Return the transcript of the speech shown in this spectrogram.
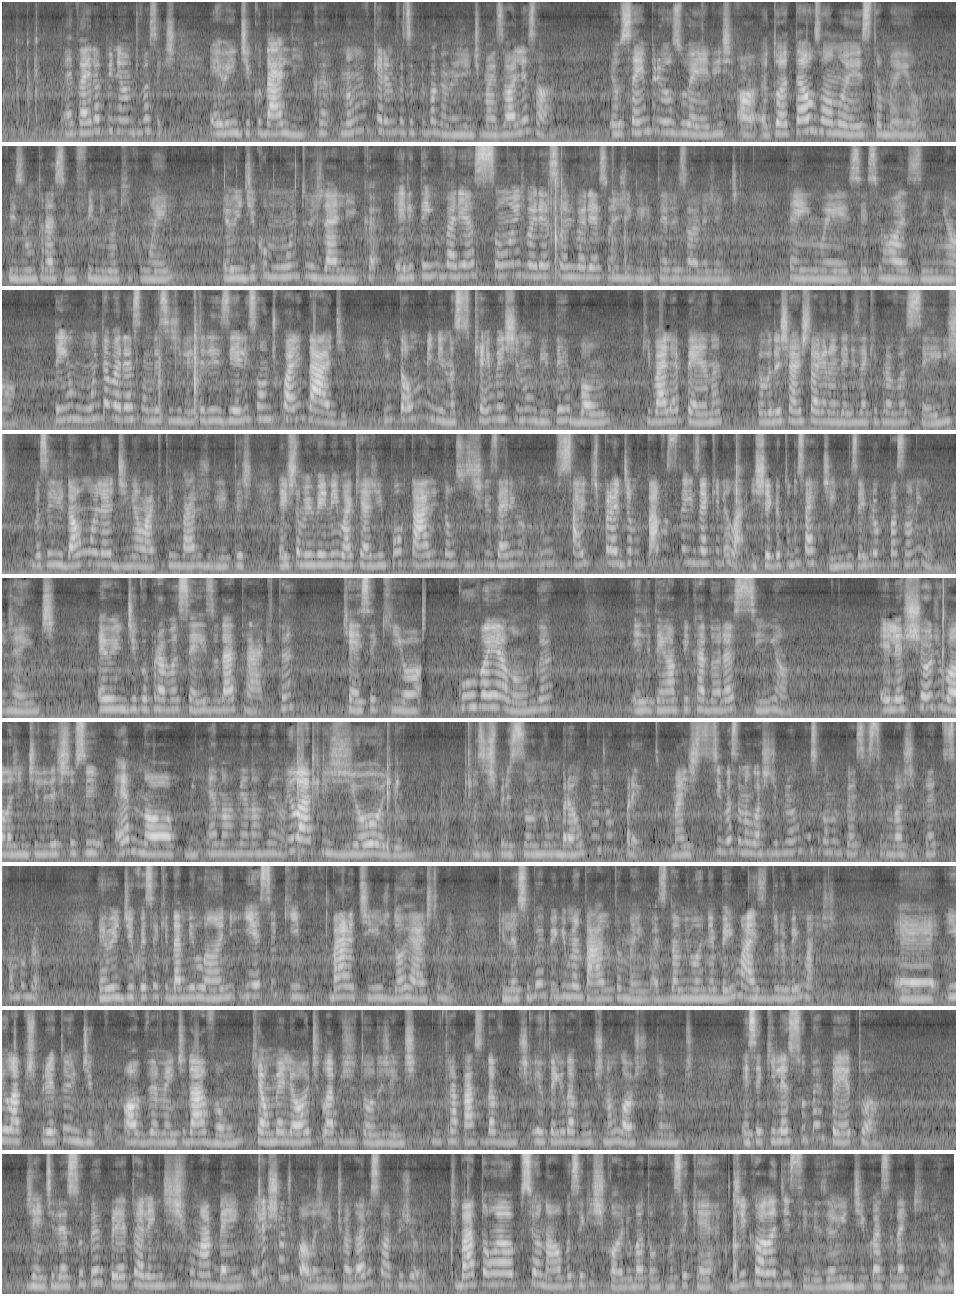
é vai da opinião de vocês. Eu indico da Alica, não querendo fazer propaganda, gente, mas olha só. Eu sempre uso eles, ó, eu tô até usando esse também, ó. Fiz um tracinho fininho aqui com ele. Eu indico muito os da Lica. Ele tem variações, variações, variações de glitters, olha, gente. Tenho esse, esse rosinha, ó. Tenho muita variação desses glitters e eles são de qualidade. Então, meninas, se quer investir num glitter bom, que vale a pena, eu vou deixar o Instagram deles aqui pra vocês. Vocês dão uma olhadinha lá, que tem vários glitters. Eles também vendem maquiagem importada, então se vocês quiserem um site pra adiantar vocês, é aquele lá. E chega tudo certinho, sem preocupação nenhuma. Gente, eu indico pra vocês o da Tracta que é esse aqui, ó, curva e alonga. Ele tem um aplicador assim, ó. Ele é show de bola, gente. Ele deixa o cílio enorme, enorme, enorme, enorme. E lápis de olho, vocês precisam de um branco e de um preto. Mas se você não gosta de branco, você compra preto. Se você não gosta de preto, você compra branco. Eu indico esse aqui da Milani e esse aqui baratinho de dois reais também. Que ele é super pigmentado também, mas o da Milani é bem mais e dura bem mais. É, e o lápis preto eu indico, obviamente, da Avon, que é o melhor de lápis de todos, gente. Ultrapassa da Vult. Eu tenho da Vult, não gosto da Vult. Esse aqui, ele é super preto, ó. Gente, ele é super preto, além de esfumar bem. Ele é show de bola, gente. Eu adoro esse lápis de olho. De batom é opcional, você que escolhe o batom que você quer. De cola de cílios, eu indico essa daqui, ó.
